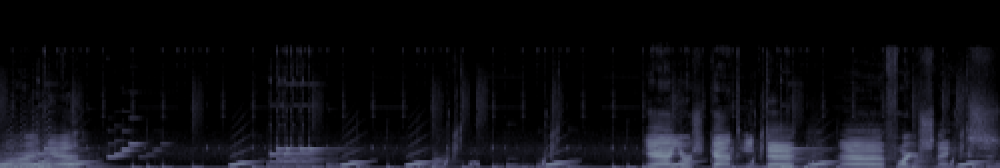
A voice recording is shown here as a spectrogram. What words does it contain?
Alright, yeah. Yeah, yours can't eat the uh, fire snakes.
